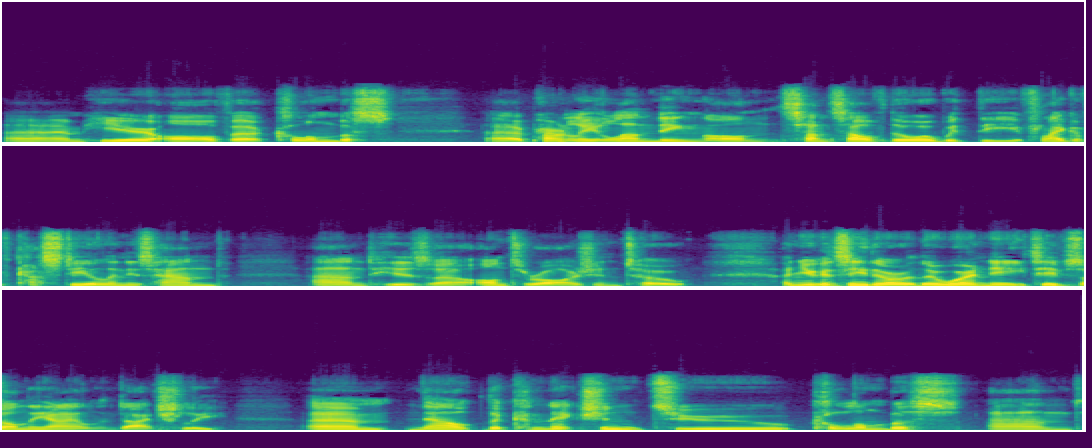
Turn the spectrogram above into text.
um, here of uh, Columbus uh, apparently landing on San Salvador with the flag of Castile in his hand and his uh, entourage in tow. And you can see there, there were natives on the island actually. Um, now, the connection to Columbus and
